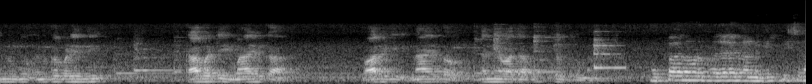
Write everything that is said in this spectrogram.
ఎన్నుకోబడింది. కాబట్టి మా యొక్క వారికి నా యొక్క ధన్యవాదాలు తెలుపుతున్నాను. ముప్పై రోడ్డు ప్రజలకు నన్ను గెలిపించిన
